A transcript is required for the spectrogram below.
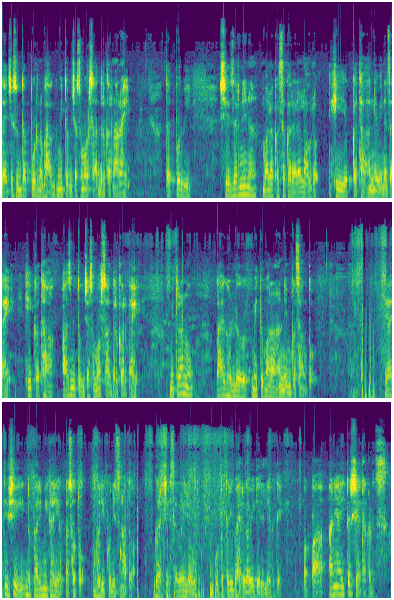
त्याचेसुद्धा पूर्ण भाग मी तुमच्यासमोर सादर करणार आहे. तत्पूर्वी शेजारणीनं मला कसं करायला लावलं? ही एक कथा नवीनच आहे. ही कथा आज मी तुमच्यासमोर सादर करत आहे. मित्रांनो काय घडलं मी तुम्हाला नेमकं सांगतो. त्या दिवशी दुपारी मी घरी एकटाच होतो. घरी कुणीच नव्हतं. घरचे सगळे लोक कुठंतरी बाहेरगावी गेलेले होते. पप्पा आणि आई तर शेताकडंच.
